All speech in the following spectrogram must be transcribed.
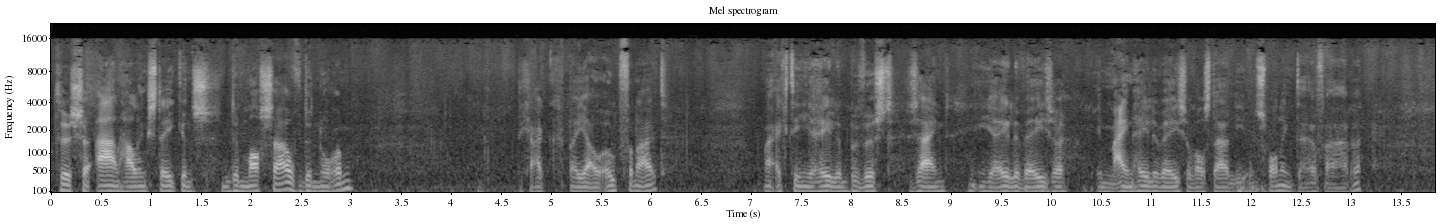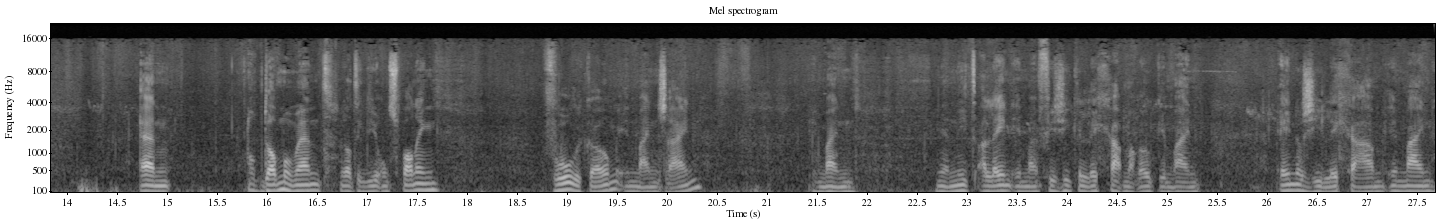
tussen aanhalingstekens de massa of de norm. Daar ga ik bij jou ook vanuit. Maar echt in je hele bewustzijn, in je hele wezen, in mijn hele wezen was daar die ontspanning te ervaren. En op dat moment dat ik die ontspanning voelde komen in mijn zijn, in mijn, ja, niet alleen in mijn fysieke lichaam, maar ook in mijn energielichaam, in mijn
